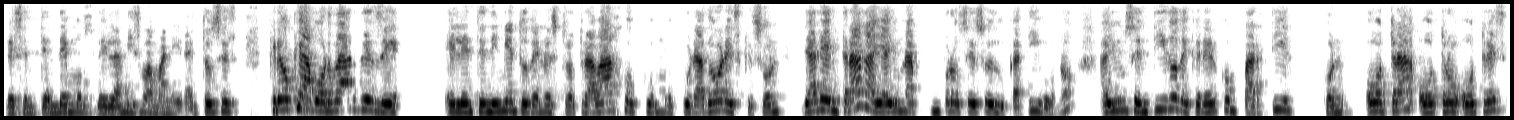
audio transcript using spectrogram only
les entendemos de la misma manera. Entonces, creo que abordar desde el entendimiento de nuestro trabajo como curadores, que son ya de entrada y hay un proceso educativo, ¿no? Hay un sentido de querer compartir con otra, otro, otros,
